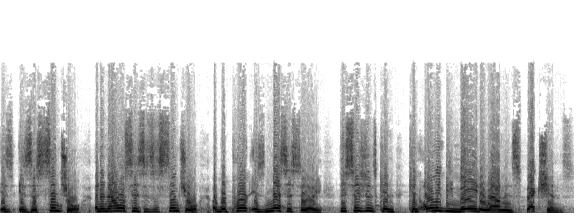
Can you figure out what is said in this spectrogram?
is, is essential. An analysis is essential. A report is necessary. Decisions can, can only be made around inspections.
